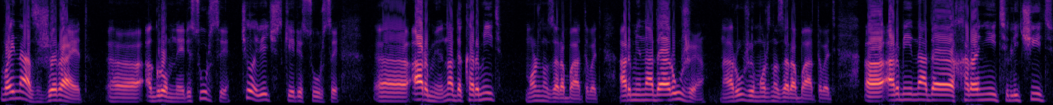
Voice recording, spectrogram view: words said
Война сжирает э, огромные ресурсы, человеческие ресурсы, армию надо кормить, можно зарабатывать. Армии надо оружие, на оружие можно зарабатывать. Э, армии надо хоронить, лечить,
